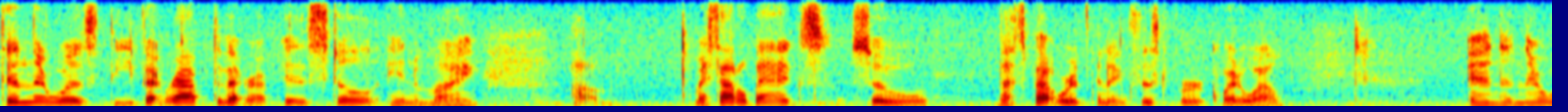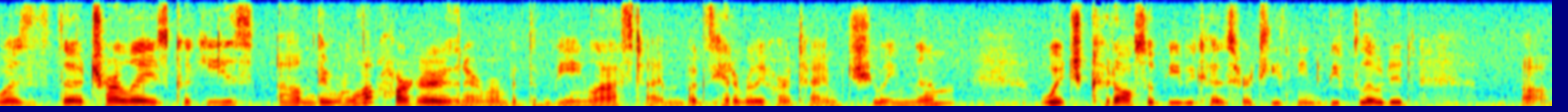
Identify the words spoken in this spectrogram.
then there was the vet wrap. The vet wrap is still in my um, my saddle bags, so that's about where it's going to exist for quite a while. And then there was the Charley's cookies. Um, they were a lot harder than I remembered them being last time. Bugsy had a really hard time chewing them, which could also be because her teeth need to be floated um,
